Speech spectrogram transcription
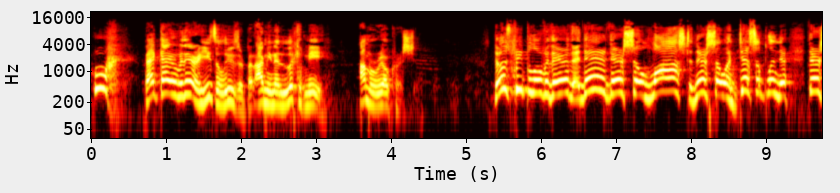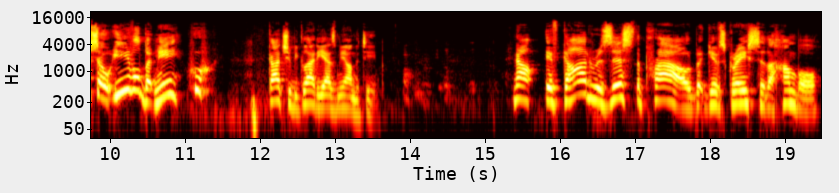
Whew, that guy over there, he's a loser. But I mean, and look at me. I'm a real Christian. Those people over there, they're, they're so lost and they're so undisciplined. They're, they're so evil. But me, whew, God should be glad he has me on the team. Now, if God resists the proud but gives grace to the humble,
